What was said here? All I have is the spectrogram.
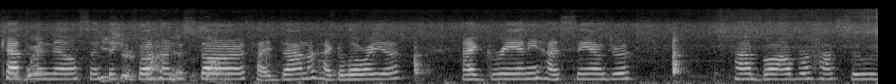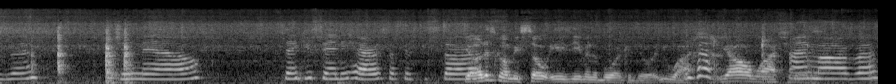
Catherine Nelson, thank you for 100 contest or something. stars. Hi, Donna. Hi, Gloria. Hi, Granny. Hi, Sandra. Hi, Barbara. Hi, Susan. Janelle. Thank you, Sandy Harris, for 50 stars. Yo, this is gonna be so easy. Even the boy could do it. You watch. Y'all watch it. Hi. Marva.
